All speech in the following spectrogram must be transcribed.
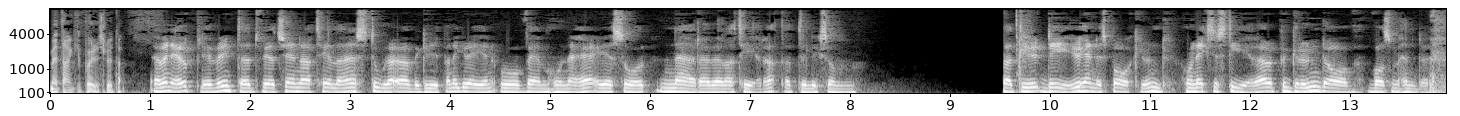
Med tanke på hur det slutar. Jag, vet, jag upplever inte att jag känner att hela den stora övergripande grejen och vem hon är är så nära relaterat att det liksom för att det, det, är ju hennes bakgrund. Hon existerar på grund av vad som hände.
